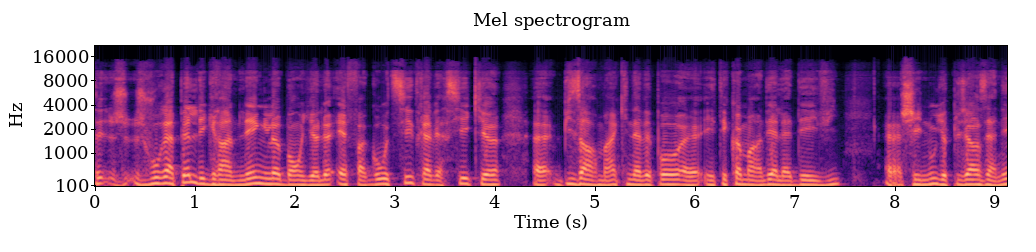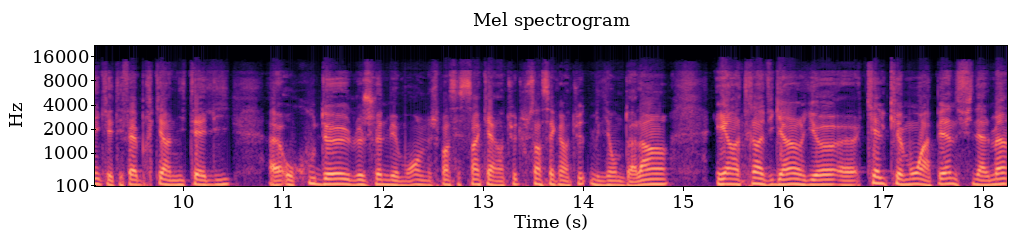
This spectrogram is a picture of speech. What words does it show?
Je, vous rappelle les grandes lignes. Là. Bon, il y a le FA Gauthier Traversier qui a, euh, bizarrement, qui n'avait pas euh, été commandé à la Davy euh, chez nous il y a plusieurs années, qui a été fabriqué en Italie euh, au coût de, là, je de mémoire, je pense c'est 148 ou 158 millions de dollars. Et entré en vigueur il y a euh, quelques mois à peine, finalement,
